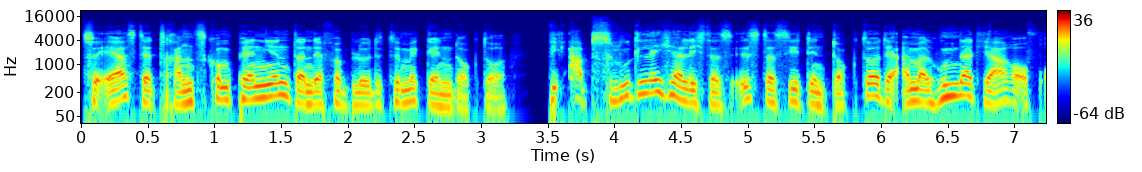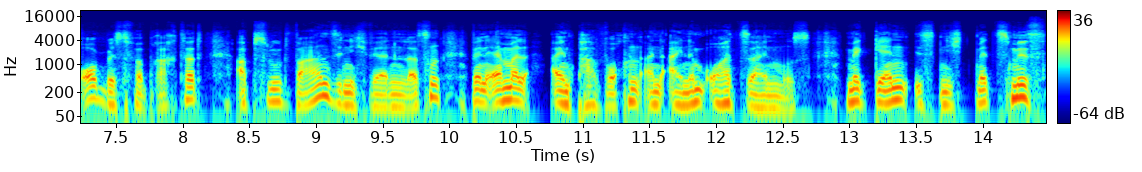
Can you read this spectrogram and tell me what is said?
Zuerst der Trans-Companion, dann der verblödete McGann-Doktor. Wie absolut lächerlich das ist, dass sie den Doktor, der einmal 100 Jahre auf Orbis verbracht hat, absolut wahnsinnig werden lassen, wenn er mal ein paar Wochen an einem Ort sein muss. McGann ist nicht Matt Smith,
